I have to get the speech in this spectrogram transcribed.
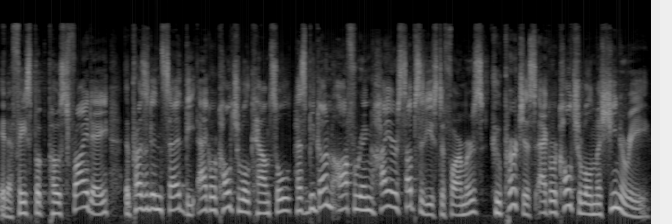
In a Facebook post Friday, the president said the Agricultural Council has begun offering higher subsidies to farmers who purchase agricultural machinery.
